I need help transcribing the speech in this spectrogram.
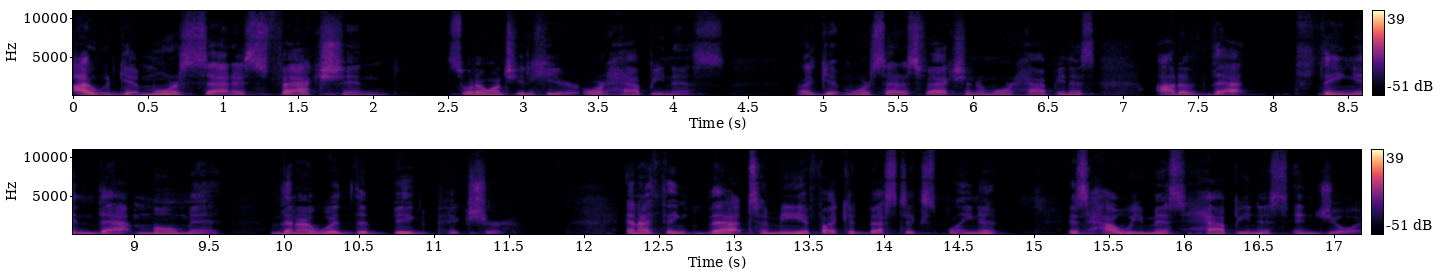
I would get more satisfaction. That's what I want you to hear, or happiness. I'd get more satisfaction or more happiness out of that thing in that moment than I would the big picture. And I think that to me, if I could best explain it, is how we miss happiness and joy.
